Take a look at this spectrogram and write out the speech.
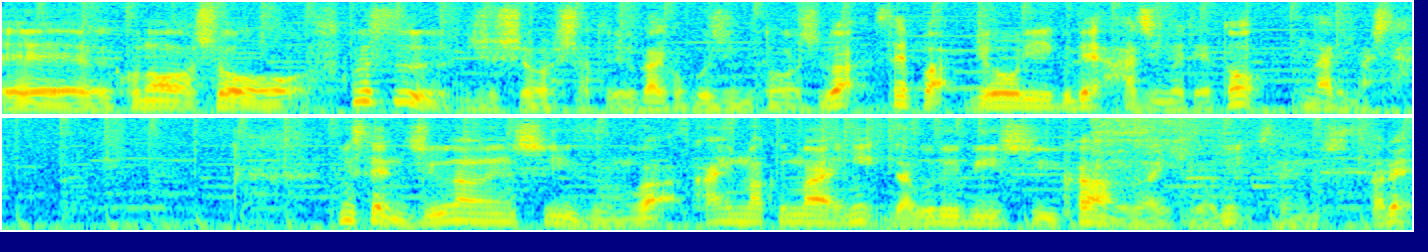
えー、この賞を複数受賞したという外国人投手はセ・パ両リーグで初めてとなりました2017年シーズンは開幕前に WBC カナダ代表に選出され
